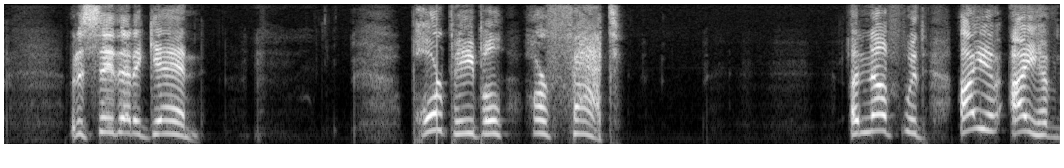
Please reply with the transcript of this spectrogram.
I'm going to say that again. Poor people are fat. Enough with I have I have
